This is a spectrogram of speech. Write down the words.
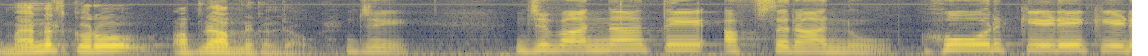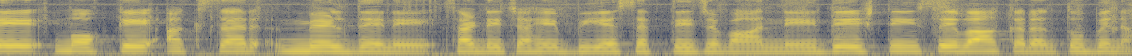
ਮਿਹਨਤ ਕਰੋ ਆਪਣੇ ਆਪ ਨਿਕਲ ਜਾਓਗੇ। ਜੀ। ਜਵਾਨਾਂ ਤੇ ਅਫਸਰਾਂ ਨੂੰ ਹੋਰ ਕਿਹੜੇ-ਕਿਹੜੇ ਮੌਕੇ ਅਕਸਰ ਮਿਲਦੇ ਨੇ? ਸਾਡੇ ਚਾਹੇ ਬੀਐਸਐਫ ਦੇ ਜਵਾਨ ਨੇ ਦੇਸ਼ ਦੀ ਸੇਵਾ ਕਰਨ ਤੋਂ ਬਿਨਾ।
